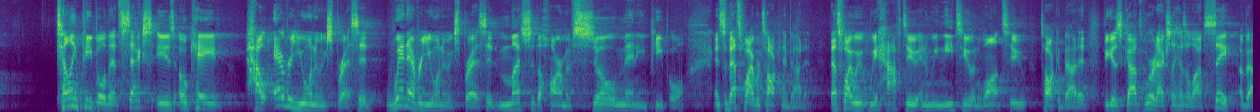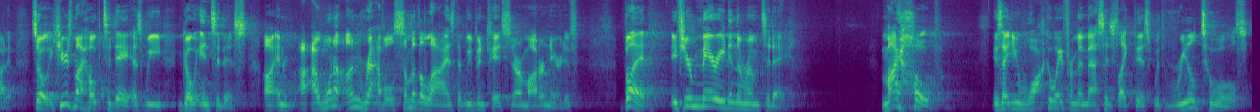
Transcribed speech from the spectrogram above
telling people that sex is okay however you want to express it, whenever you want to express it, much to the harm of so many people. And so that's why we're talking about it. That's why we, we have to and we need to and want to talk about it because God's word actually has a lot to say about it. So here's my hope today as we go into this. Uh, and I, I want to unravel some of the lies that we've been pitched in our modern narrative. But if you're married in the room today, my hope is that you walk away from a message like this with real tools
